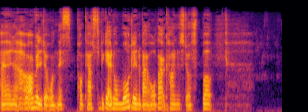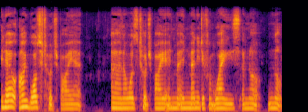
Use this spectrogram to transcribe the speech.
And I really don't want this podcast to be getting all maudlin about all that kind of stuff, but you know, I was touched by it, and I was touched by it in in many different ways, and not not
